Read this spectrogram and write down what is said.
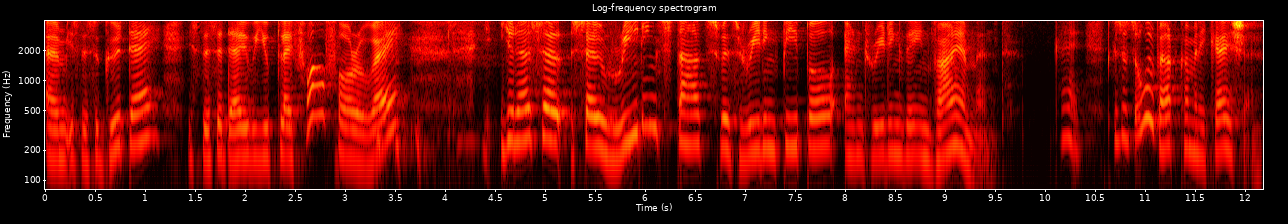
Um, is this a good day? Is this a day where you play far, far away? you know, so so reading starts with reading people and reading the environment. Okay, because it's all about communication.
